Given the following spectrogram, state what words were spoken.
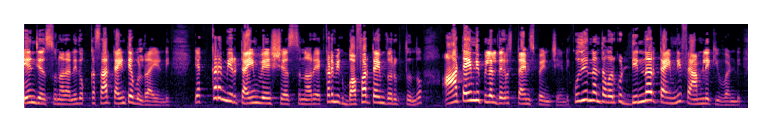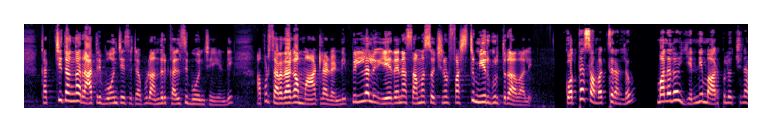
ఏం చేస్తున్నారు అనేది ఒక్కసారి టైం టేబుల్ రాయండి. ఎక్కడ మీరు టైం వేస్ట్ చేస్తున్నారు ఎక్కడ మీకు బఫర్ టైం దొరుకుతుందో ఆ టైంని పిల్లల దగ్గర టైం స్పెండ్ చేయండి. కుదిరినంత వరకు డిన్నర్ టైంని ఫ్యామిలీకి ఇవ్వండి. ఖచ్చితంగా రాత్రి భోజనం చేసేటప్పుడు అందరూ కలిసి భోజనం చేయండి. అప్పుడు సరదాగా మాట్లాడండి. పిల్లలు ఏదైనా సమస్య వచ్చినప్పుడు ఫస్ట్ మీరు గుర్తు రావాలి. కొత్త సంవత్సరంలో మనలో ఎన్ని మార్పులు వచ్చినా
